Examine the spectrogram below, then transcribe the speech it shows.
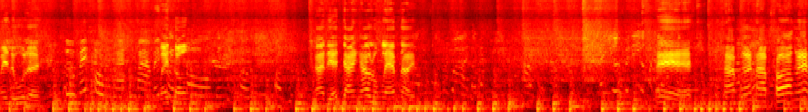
ไม่รู้เลยไม่ตรง อะเดี๋ยวอาจารย์เข้าโรงแรมหน่อยแหมหาบเงินหาบทองนะ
